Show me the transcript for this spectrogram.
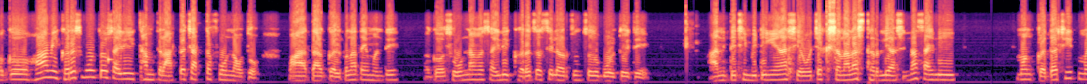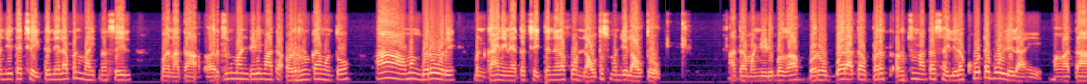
अगं हा मी खरंच बोलतो सायली. थांब त्याला आत्ताच्या आत्ता फोन लावतो. मग आता कल्पना ताई म्हणते अगं सोड ना ग सायली खरंच असेल अर्जुनचं बोलतोय ते. आणि त्याची मिटिंग ना शेवटच्या क्षणालाच ठरली असेल ना सायली. मग कदाचित म्हणजे त्या चैतन्याला पण माहीत नसेल. पण आता अर्जुन मंडळी मग आता अर्जुन काय म्हणतो? हा मग बरोबर आहे. पण काय नाही मी आता चैतन्याला फोन लावतोच म्हणजे लावतो. आता मंडळी बघा बरोबर आता परत अर्जुन आता सायलीला खोटं बोललेलं आहे. मग आता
